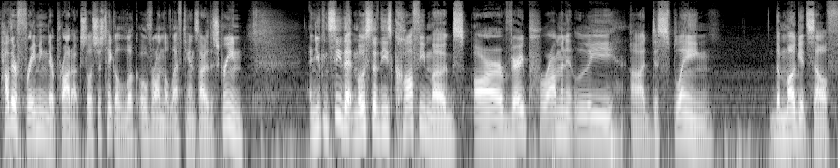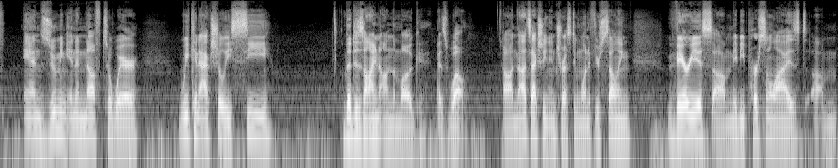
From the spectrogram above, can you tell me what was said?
how they're framing their products. So let's just take a look over on the left hand side of the screen. And you can see that most of these coffee mugs are very prominently uh, displaying the mug itself and zooming in enough to where we can actually see the design on the mug as well. Uh, now that's actually an interesting one. If you're selling various um, maybe personalized um,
